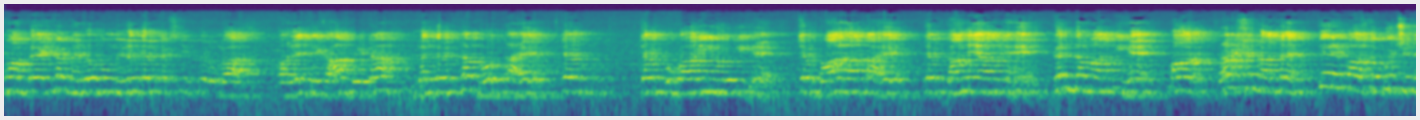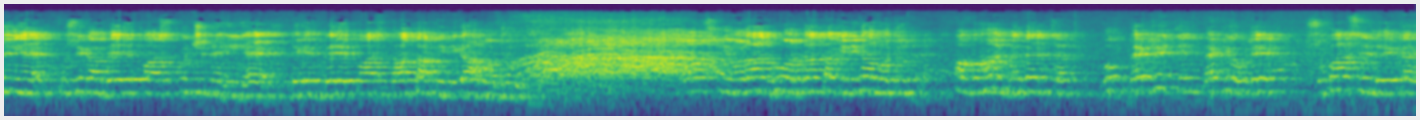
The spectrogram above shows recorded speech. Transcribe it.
وہاں بیٹھ کر میں لوگوں میں لنگر تقسیم کروں گا۔ والد نے کہا، بیٹا، لنگر تب ہوتا ہے جب جب بگاری ہوتی ہے، جب مال آتا ہے، جب دانے آتے ہیں، گندم آتی ہے اور راشن آتا ہے۔ تیرے پاس تو کچھ نہیں ہے۔ اس نے کہا، میرے پاس کچھ نہیں ہے، لیکن میرے پاس داتا کی نگاہ موجود ہے۔ اور اس کی اولاد ہوں اور داتا کی نگاہ موجود ہے۔ اور وہاں لنگر چل وہ بیٹھے تھے، بیٹھے ہوتے صبح سے لے کر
